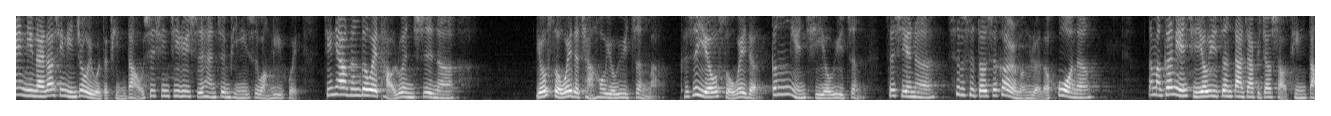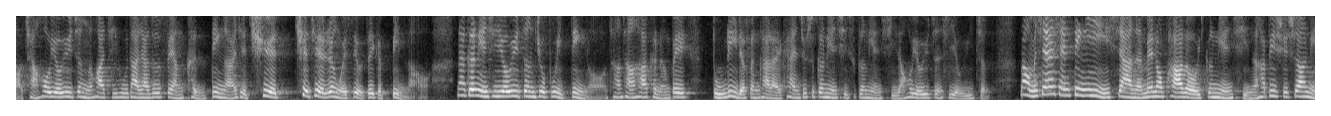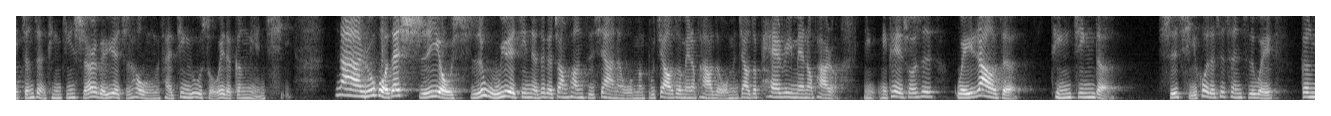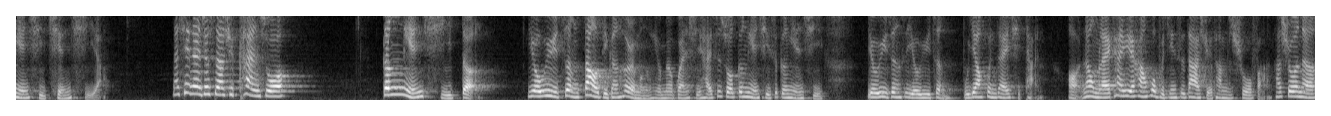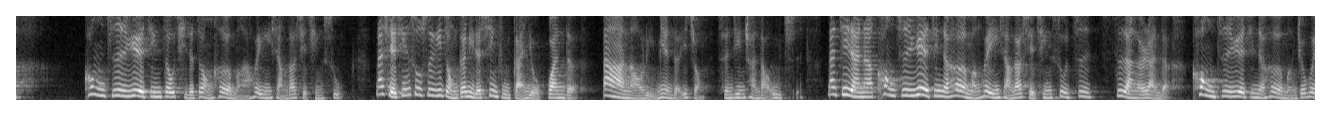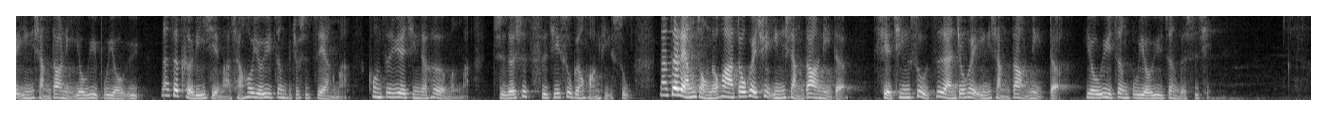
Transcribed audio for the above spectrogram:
欢迎您来到心灵咒语我的频道，我是心机律师和正平医师王丽慧。今天要跟各位讨论是呢，有所谓的产后忧郁症嘛，可是也有所谓的更年期忧郁症，这些呢是不是都是荷尔蒙惹的祸呢？那么更年期忧郁症大家比较少听到，产后忧郁症的话，几乎大家都是非常肯定啊，而且确确切认为是有这个病啊。那更年期忧郁症就不一定哦，常常它可能被。独立的分开来看，就是更年期是更年期，然后忧郁症是忧郁症。那我们现在先定义一下呢，menopausal 更年期呢，它必须是要你整整停经十二个月之后，我们才进入所谓的更年期。那如果在时有时无月经的这个状况之下呢，我们不叫做 menopausal，我们叫做 perimenopausal。你你可以说是围绕着停经的时期，或者是称之为更年期前期啊。那现在就是要去看说。更年期的忧郁症到底跟荷尔蒙有没有关系？还是说更年期是更年期，忧郁症是忧郁症？不要混在一起谈哦。那我们来看约翰霍普金斯大学他们的说法，他说呢，控制月经周期的这种荷尔蒙啊，会影响到血清素。那血清素是一种跟你的幸福感有关的大脑里面的一种神经传导物质。那既然呢，控制月经的荷尔蒙会影响到血清素，自自然而然的控制月经的荷尔蒙就会影响到你忧郁不忧郁。那这可理解嘛？产后忧郁症不就是这样吗？控制月经的荷尔蒙嘛，指的是雌激素跟黄体素。那这两种的话，都会去影响到你的血清素，自然就会影响到你的忧郁症不忧郁症的事情。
